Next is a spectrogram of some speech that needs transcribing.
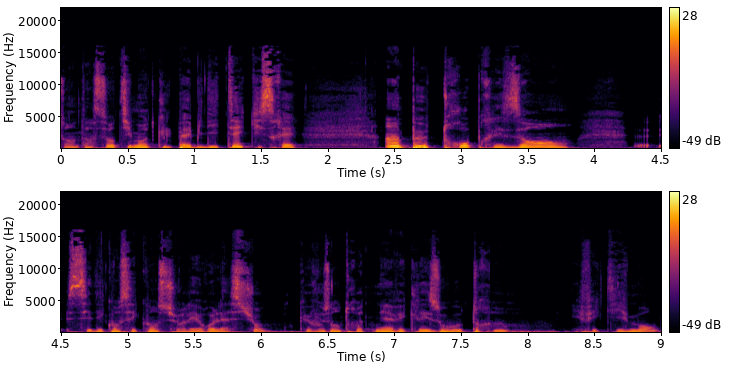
d'un sentiment de culpabilité qui serait un peu trop présent, euh, c'est des conséquences sur les relations que vous entretenez avec les autres. Effectivement,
